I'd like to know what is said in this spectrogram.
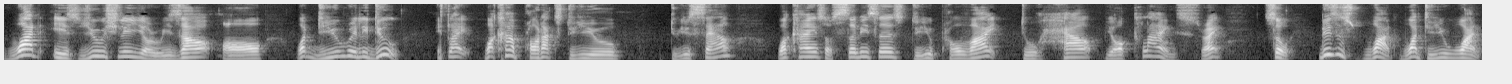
what is usually your result or what do you really do? It's like, what kind of products do you do you sell? What kinds of services do you provide to help your clients, right? So this is what, what do you want?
